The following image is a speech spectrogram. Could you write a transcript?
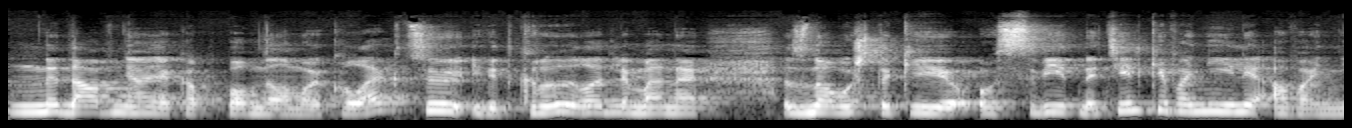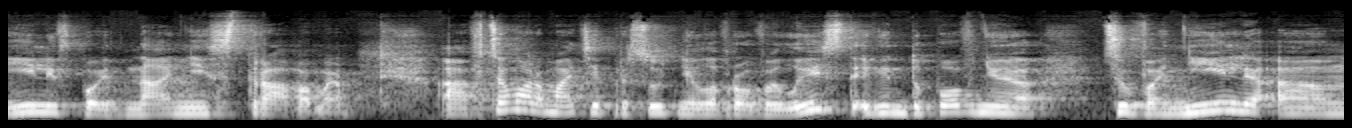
недавня, яка поповнила мою колекцію і відкрила для мене знову ж таки світ не тільки ванілі, а ванілі в поєднанні з травами. В цьому ароматі присутній лавровий лист, і він доповнює цю ваніль ем,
